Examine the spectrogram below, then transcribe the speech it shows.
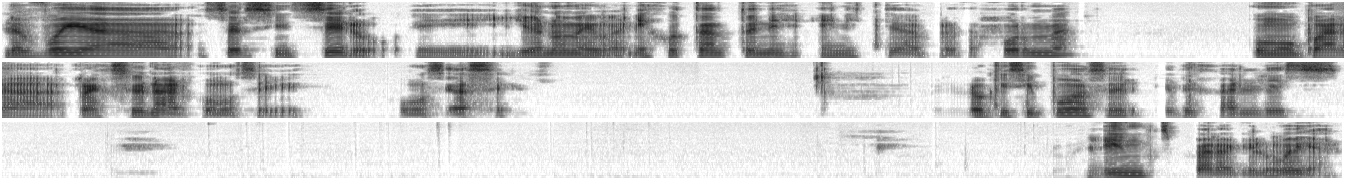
Les voy a ser sincero, eh, yo no me manejo tanto en, esta plataforma como para reaccionar como se cómo se hace. lo que sí puedo hacer es dejarles los links para que lo vean.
